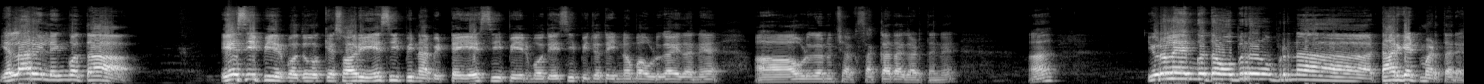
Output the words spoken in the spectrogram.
ಎಲ್ಲರೂ ಎಲ್ಲಾರು ಇಲ್ಲಿ ಹೆಂಗ್ ಗೊತ್ತಾ? ಎ ಸಿ ಪಿ ಇರ್ಬೋದು. Okay sorry A C P ನಾ ಬಿಟ್ಟೆ. ಎ ಸಿ ಪಿ ಇರ್ಬೋದು. ಎ ಸಿ ಪಿ ಜೊತೆ ಇನ್ನೊಬ್ಬ ಹುಡುಗ ಇದ್ದಾನೆ. ಆ ಹುಡುಗನು ಚಕ್ ಸಕ್ಕತ್ತಾಗಿ ಆಡ್ತಾನೆ. ಆ? ಇವರೆಲ್ಲ ಏನ್ ಗೊತ್ತಾ? ಒಬ್ರು ಒಬ್ರನ್ನ ಟಾರ್ಗೆಟ್ ಮಾಡ್ತಾರೆ.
